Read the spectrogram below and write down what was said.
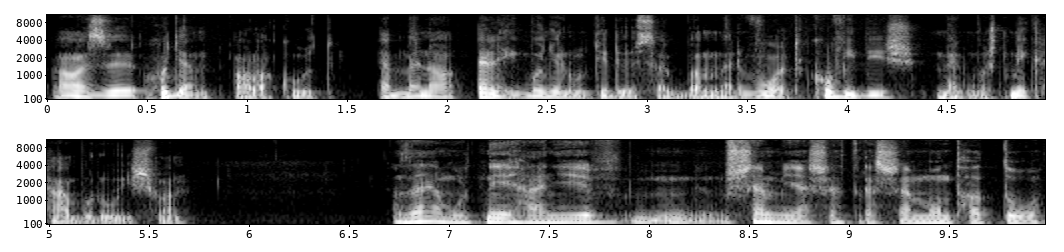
az hogyan alakult? Ebben a elég bonyolult időszakban, mert volt Covid is, meg most még háború is van. Az elmúlt néhány év semmi esetre sem mondható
